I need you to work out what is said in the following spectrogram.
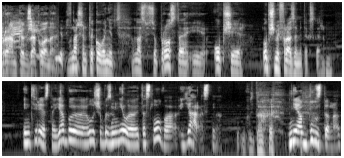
в рамках закона. Нет, в нашем такого нет. У нас все просто и общее, общими фразами, так скажем. Интересно, я бы лучше бы изменила это слово яростно. Да. Необузданно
